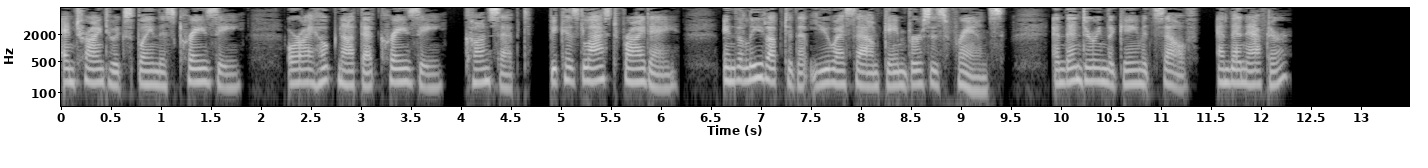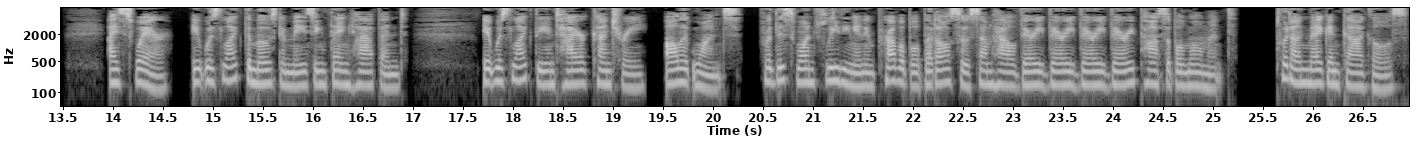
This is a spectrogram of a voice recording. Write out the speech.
and trying to explain this crazy, or I hope not that crazy, concept, because last Friday, in the lead up to that US game versus France, and then during the game itself, and then after? I swear, it was like the most amazing thing happened. It was like the entire country, all at once, for this one fleeting and improbable but also somehow very, very, very, very possible moment. Put on Megan goggles.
